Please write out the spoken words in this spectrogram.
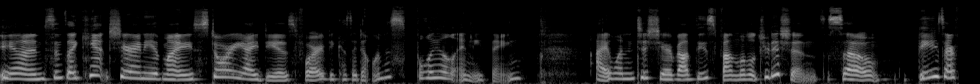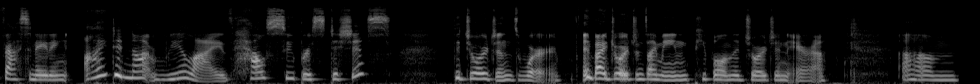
And since I can't share any of my story ideas for it because I don't want to spoil anything, I wanted to share about these fun little traditions. So, these are fascinating. I did not realize how superstitious the Georgians were. And by Georgians, I mean people in the Georgian era. Um,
